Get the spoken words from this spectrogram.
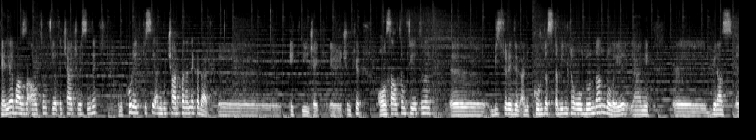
TL bazlı altın fiyatı çerçevesinde hani kur etkisi hani bu çarpana ne kadar e, ekleyecek? E, çünkü ons altın fiyatının e, bir süredir hani kurda stabilite olduğundan dolayı yani e, biraz e,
